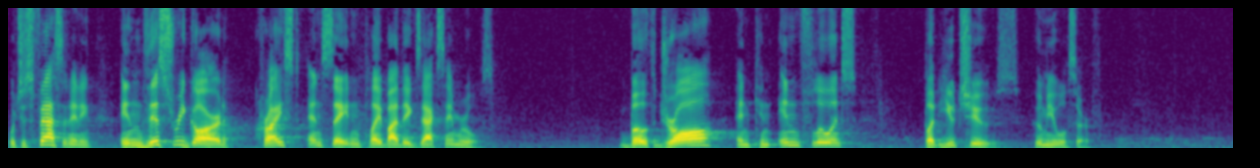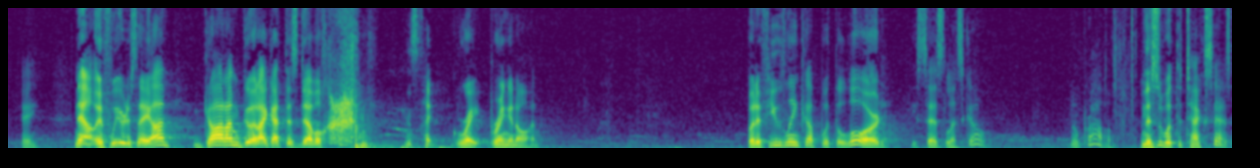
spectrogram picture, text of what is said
Which is fascinating. In this regard, Christ and Satan play by the exact same rules. Both draw and can influence, but you choose whom you will serve. Okay? Now, if we were to say, I'm God, I'm good, I got this devil, it's like, great, bring it on. But if you link up with the Lord, he says, let's go. No problem. And this is what the text says.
